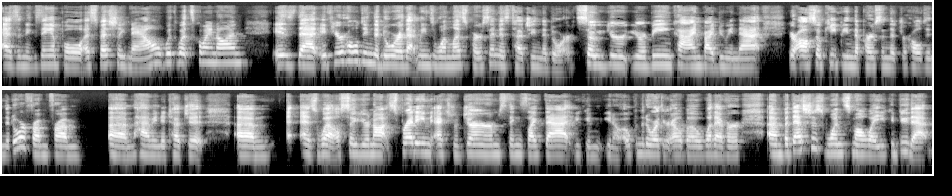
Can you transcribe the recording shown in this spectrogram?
as an example, especially now with what's going on, is that if you're holding the door, that means one less person is touching the door. So you're you're being kind by doing that. You're also keeping the person that you're holding the door from from um, having to touch it um, as well. So you're not spreading extra germs, things like that. You can, you know, open the door with your elbow, whatever. Um, but that's just one small way you can do that.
